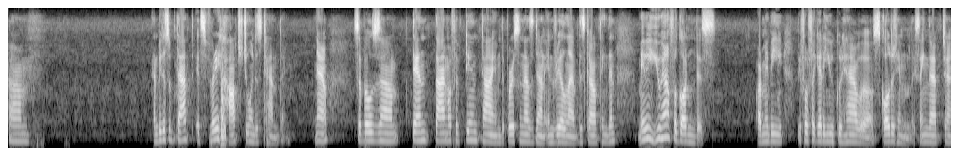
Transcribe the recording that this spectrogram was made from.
Um, and because of that it's very hard to understand them. Now suppose um, 10th time or 15th time the person has done in real life this kind of thing then maybe you have forgotten this. Or maybe before forgetting you could have uh, scolded him like saying that uh,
